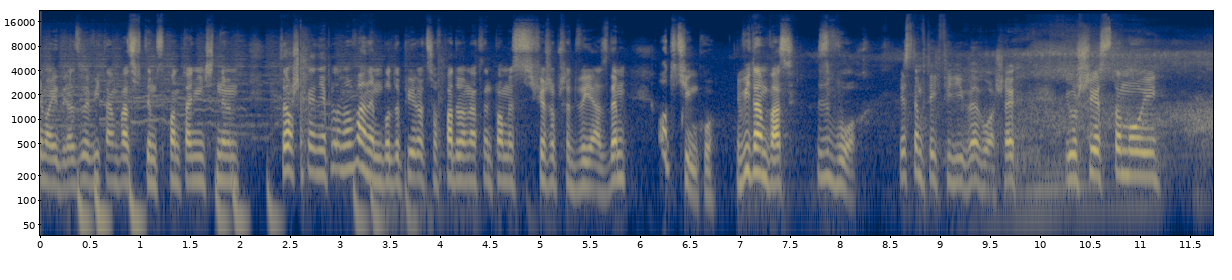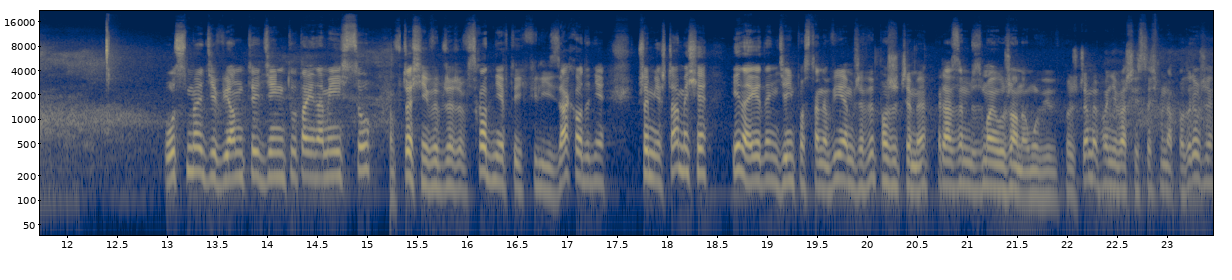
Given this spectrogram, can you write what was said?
dobry moi drodzy, witam Was w tym spontanicznym, troszkę nieplanowanym, bo dopiero co wpadłem na ten pomysł świeżo przed wyjazdem, odcinku. Witam Was z Włoch. Jestem w tej chwili we Włoszech. Już jest to mój ósmy, dziewiąty dzień tutaj na miejscu. Wcześniej wybrzeże wschodnie, w tej chwili zachodnie. Przemieszczamy się i na jeden dzień postanowiłem, że wypożyczymy, razem z moją żoną mówię wypożyczymy, ponieważ jesteśmy na podróży,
